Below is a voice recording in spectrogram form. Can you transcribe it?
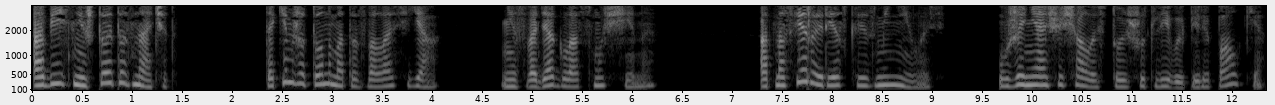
«Объясни, что это значит?» Таким же тоном отозвалась я, не сводя глаз с мужчины. Атмосфера резко изменилась. Уже не ощущалось той шутливой перепалки,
